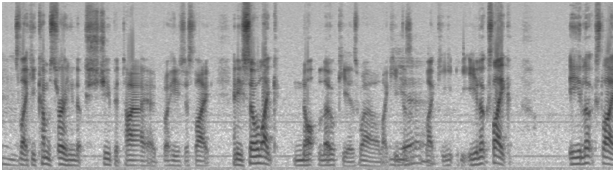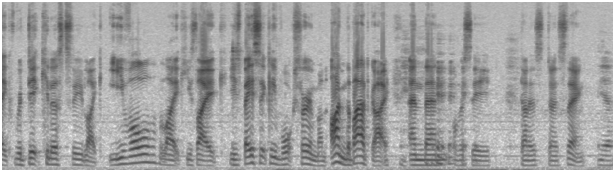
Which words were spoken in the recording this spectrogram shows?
Mm. It's like he comes through and he looks stupid tired, but he's just like, and he's so like not Loki as well. Like he Yeah. doesn't like he he he looks like he looks like ridiculously like evil. Like he's like he's basically walked through him and I'm the bad guy, and then obviously done his done his thing. Yeah,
